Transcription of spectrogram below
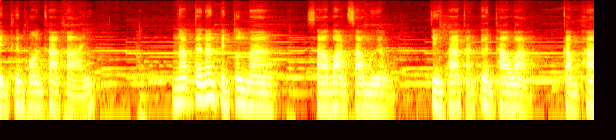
เป็นทุนฮอนค่าขาย นับแต่นั้นเป็นต้นมา สาวบ้านสาวเมือง จึงพากันเอื้อนทาว่ากำผ้า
